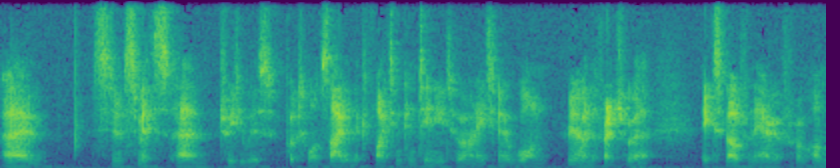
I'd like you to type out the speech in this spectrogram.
um, Smith's um, treaty was put to one side, and the fighting continued to around 1801 Yeah. when the French were expelled from the area from on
